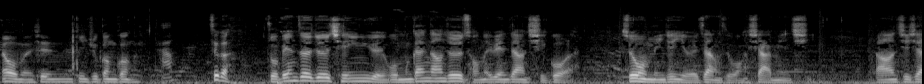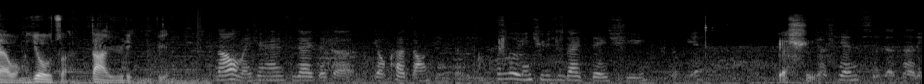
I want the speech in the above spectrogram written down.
那我们先进去逛逛。好，这个左边这就是千英园，我们刚刚就是从那边这样骑过来，所以我们明天也会这样子往下面骑，然后接下来往右转大屿岭那边。然后我们现在是在这个游客中心这里，露营区是在这一区这边，也是有天池的这里。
